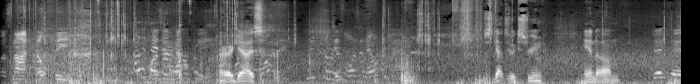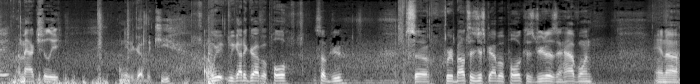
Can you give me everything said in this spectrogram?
was not healthy. How is that wasn't not healthy. Alright guys, just wasn't healthy. just got to extreme and um JK. I'm actually I need to grab the key. Uh, we we gotta grab a pole. What's up Drew? So we're about to just grab a pole because Drew doesn't have one. And uh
